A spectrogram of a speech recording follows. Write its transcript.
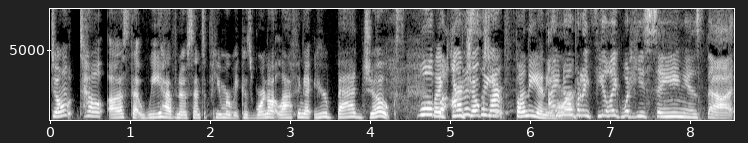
don't tell us that we have no sense of humor because we're not laughing at your bad jokes. Well, like but your jokes aren't funny anymore. I know, but I feel like what he's saying is that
